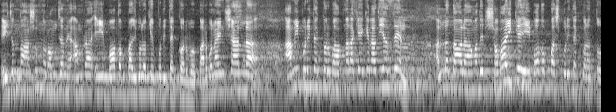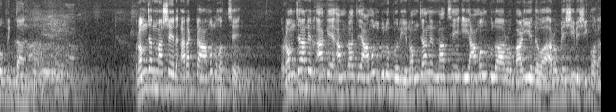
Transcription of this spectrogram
এই জন্য আসন্ন রমজানে আমরা এই বদ অভ্যাসগুলোকে পরিত্যাগ করব। পারব না ইনশাআল্লাহ? আমি পরিত্যাগ করব। আপনারা কে কে রাজি আছেন? আল্লাহ তাহলে আমাদের সবাইকে এই বদ অভ্যাস পরিত্যাগ করার তৌফিক দান করুন। রমজান মাসের আর একটা আমল হচ্ছে, রমজানের আগে আমরা যে আমলগুলো করি, রমজানের মাঝে এই আমলগুলো আরও বাড়িয়ে দেওয়া আরও বেশি বেশি করা।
